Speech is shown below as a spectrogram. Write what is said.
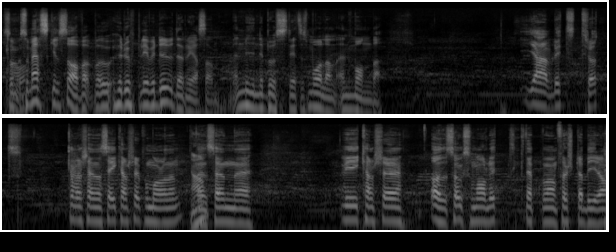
Som, Ja. som Eskil sa, vad, vad, hur upplever du den resan? En minibuss ner till Småland en måndag. Jävligt trött kan man känna sig kanske på morgonen. Ja. Men sen, eh, vi kanske ödesåg som vanligt, knäpper man första biran,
